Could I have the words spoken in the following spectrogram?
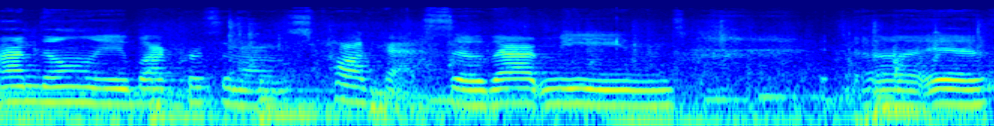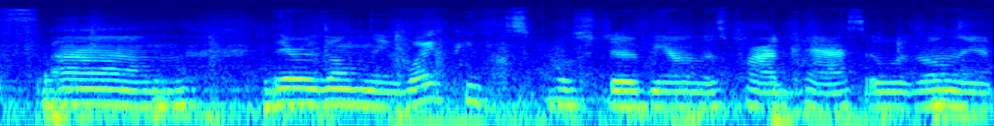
I'm the only black person on this podcast. So that means uh, if um, there was only white people supposed to be on this podcast, it was only a,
